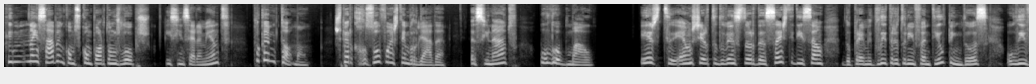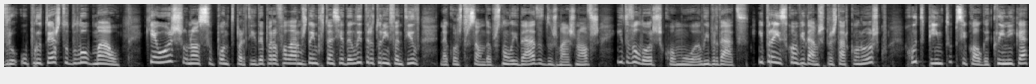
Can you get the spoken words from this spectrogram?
que nem sabem como se comportam os lobos? E, sinceramente, por quem me tomam? Espero que resolvam esta embrulhada. Assinado o Lobo Mau. Este é um certo do vencedor da sexta edição do Prémio de Literatura Infantil Ping Doce, o livro O Protesto do Lobo Mau, que é hoje o nosso ponto de partida para falarmos da importância da literatura infantil na construção da personalidade dos mais novos e de valores como a liberdade. E para isso convidamos para estar connosco Ruth Pinto, psicóloga clínica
